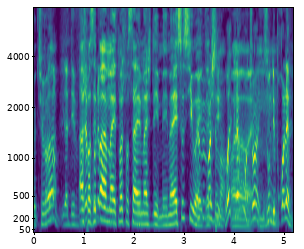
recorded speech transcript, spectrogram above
Ouais, tu vois. il y a des Ah, je pensais pas à Maes, moi je pensais à MHD, mais Maes aussi, ouais, Non, mais exactement. ouais, clairement, ouais, tu vois, ouais. ils ont des problèmes.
